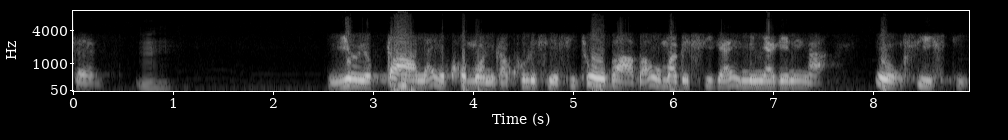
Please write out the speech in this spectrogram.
cell. Mm. yiyo yokuqala ecommon kakhulu. Siye sithi obaba uma befika eminyakeni engu-fifty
